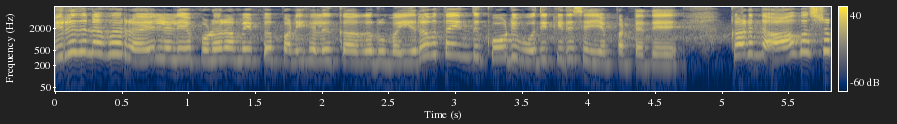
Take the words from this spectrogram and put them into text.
விருதுநகர் ரயில் நிலைய புனரமைப்பு பணிகளுக்காக ரூபாய் இருபத்தைந்து கோடி ஒதுக்கீடு செய்யப்பட்டது. கடந்த ஆகஸ்ட்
